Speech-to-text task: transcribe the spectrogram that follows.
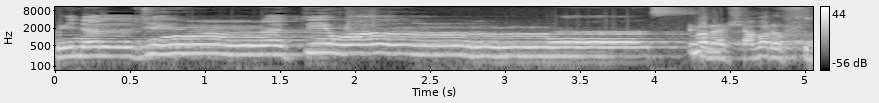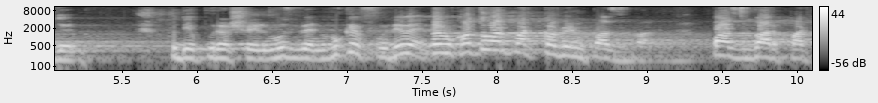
من الجنة والناس এবার আবারও ফুদেন ফুদিয়ে পুরো শরীর মুছবেন বুকে ফু দেবেন এবং কতবার পাঠ করবেন পাঁচবার পাঁচবার পাঠ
